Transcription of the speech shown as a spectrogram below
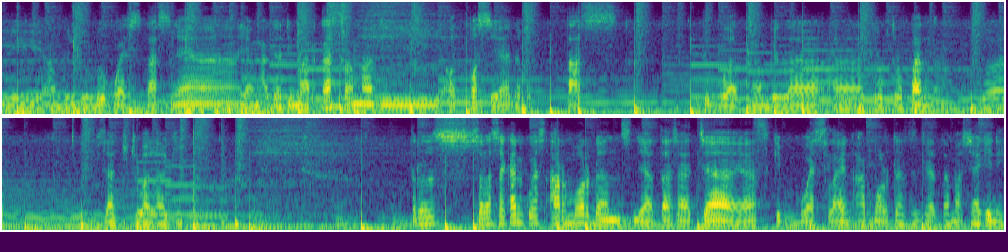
Diambil dulu quest tasnya. Yang ada di markas sama di outpost ya dapat tas itu buat ngambil uh, drop-dropan buat bisa jual lagi. Terus selesaikan quest armor dan senjata saja ya skip quest lain armor dan senjata. Maksudnya gini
